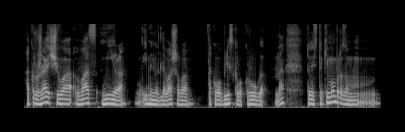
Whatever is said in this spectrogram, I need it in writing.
окружающего вас мира, именно для вашего такого близкого круга. Да? То есть таким образом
